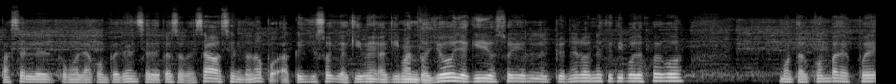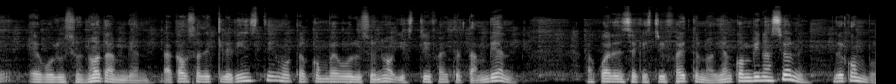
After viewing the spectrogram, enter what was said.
para hacerle como la competencia de peso pesado, haciendo no, pues aquí yo soy, aquí, aquí mando yo y aquí yo soy el pionero en este tipo de juegos Mortal Kombat después evolucionó también. A causa de Killer Instinct, Mortal Kombat evolucionó y Street Fighter también. Acuérdense que Street Fighter no habían combinaciones de combo.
